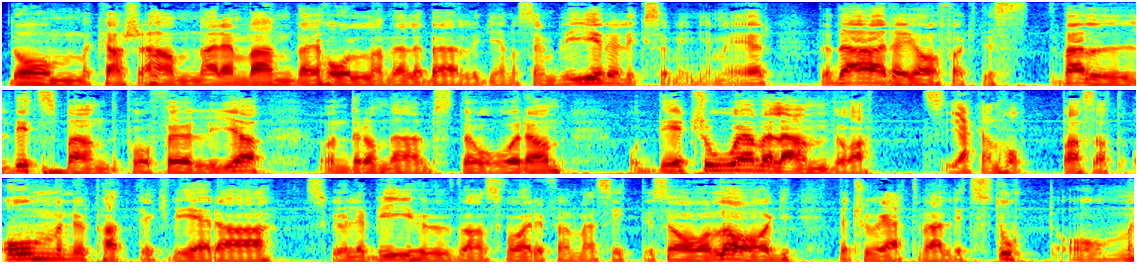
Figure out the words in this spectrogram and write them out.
De kanske hamnar en vända i Holland eller Belgien och sen blir det liksom inget mer. Det där är jag faktiskt väldigt spänd på att följa under de närmsta åren. Och det tror jag väl ändå att att jag kan hoppas att om nu Patrik Vera skulle bli huvudansvarig för Man Citys A-lag, det tror jag är ett väldigt stort om.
